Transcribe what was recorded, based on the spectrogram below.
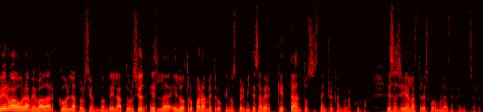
pero ahora me va a dar con la torsión, donde la torsión es el otro parámetro que nos permite saber qué tanto se está enchuecando la curva. Esas serían las tres fórmulas de Frenet-Serret.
